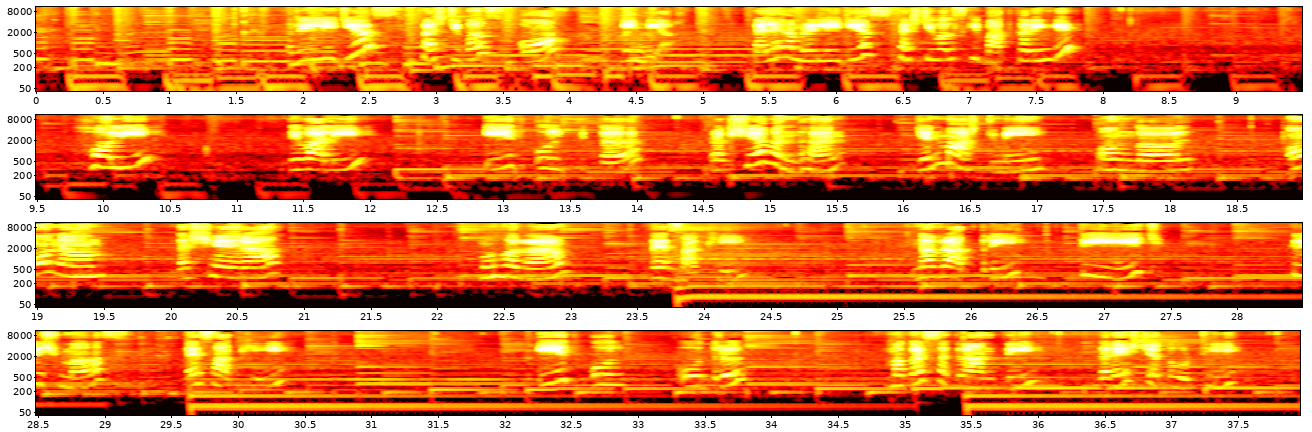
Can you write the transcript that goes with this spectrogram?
रिलीजियस फेस्टिवल्स ऑफ़ इंडिया पहले हम रिलीजियस फेस्टिवल्स की बात करेंगे. होली, दिवाली, ईद उल फितर रक्षाबंधन, जन्माष्टमी, पोंगल ओनम दशहरा, मुहर्रम, बैसाखी, नवरात्रि, तीज, क्रिसमस, बैसाखी, ईद उल उद्र, मकर संक्रांति, गणेश चतुर्थी,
